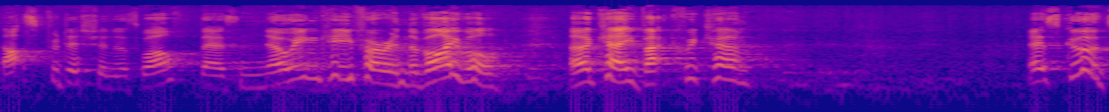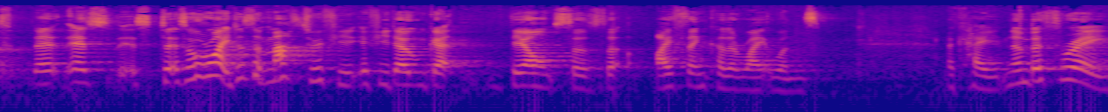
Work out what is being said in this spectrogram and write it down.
That's tradition as well. There's no innkeeper in the Bible. Okay, back we come. It's good. It's, it's, it's all right. It doesn't matter if you, if you don't get the answers that I think are the right ones. Okay, number three.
